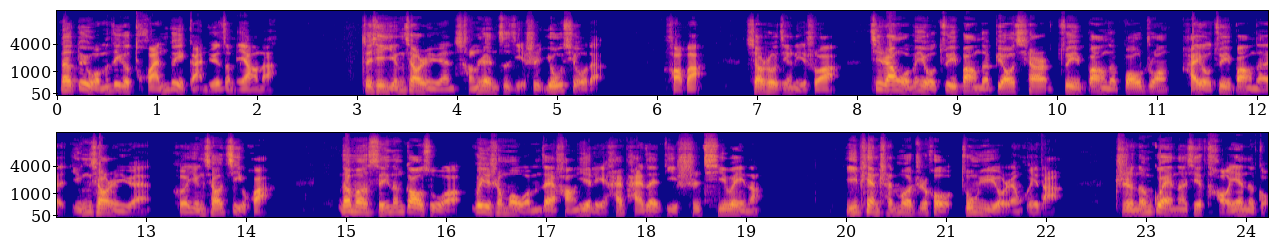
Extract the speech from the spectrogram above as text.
那对我们这个团队感觉怎么样呢？这些营销人员承认自己是优秀的。好吧，销售经理说：“啊，既然我们有最棒的标签、最棒的包装，还有最棒的营销人员和营销计划。”那么，谁能告诉我，为什么我们在行业里还排在第十七位呢？一片沉默之后，终于有人回答：“只能怪那些讨厌的狗，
